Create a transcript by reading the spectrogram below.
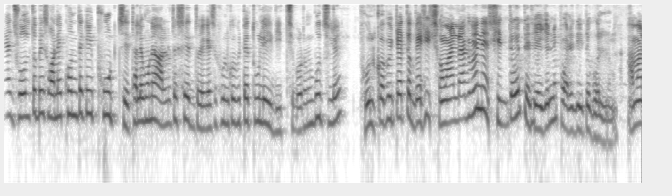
হ্যাঁ ঝোল তো বেশ অনেকক্ষণ থেকেই ফুটছে তাহলে মনে হয় আলুটা সেদ্ধ হয়ে গেছে ফুলকপিটা তুলেই দিচ্ছি বরং বুঝলে? ফুলকপিটা তো বেশি সময় লাগবে না সিদ্ধ হতে সেই জন্য পরে দিতে বললাম। আমার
